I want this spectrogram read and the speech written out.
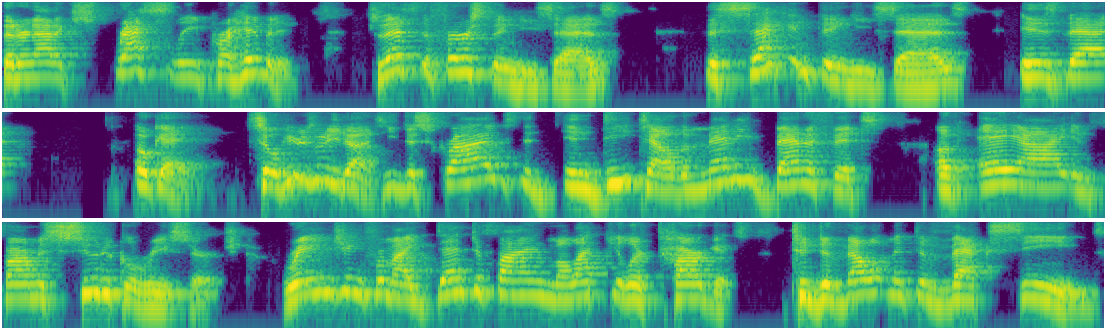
that are not expressly prohibited. So that's the first thing he says. The second thing he says is that, okay, so here's what he does he describes the, in detail the many benefits of AI in pharmaceutical research, ranging from identifying molecular targets to development of vaccines.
